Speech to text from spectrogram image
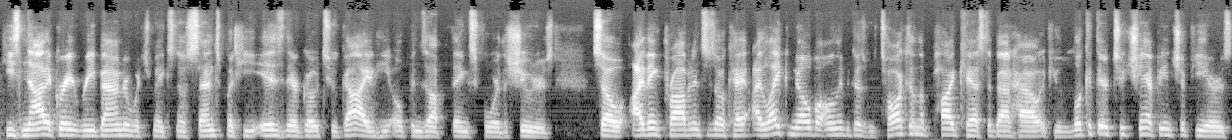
he's not a great rebounder, which makes no sense, but he is their go-to guy, and he opens up things for the shooters. So I think Providence is okay. I like Nova only because we talked on the podcast about how if you look at their two championship years,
